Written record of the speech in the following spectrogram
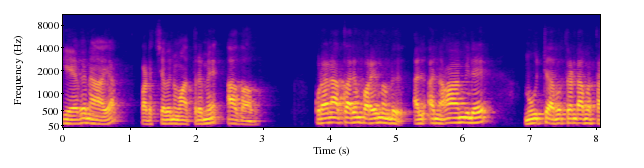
ഏകനായ പടച്ചവന് മാത്രമേ ആകാവൂ. ഖുറാൻ ആക്കാരം പറയുന്നുണ്ട്. അൽ അൻആമിലെ നൂറ്റി അറുപത്തിരണ്ടാമത്തെ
